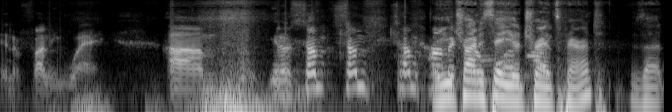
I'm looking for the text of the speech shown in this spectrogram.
in a funny way. Um, you know, some some some. Are you trying to say you're transparent? Is that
